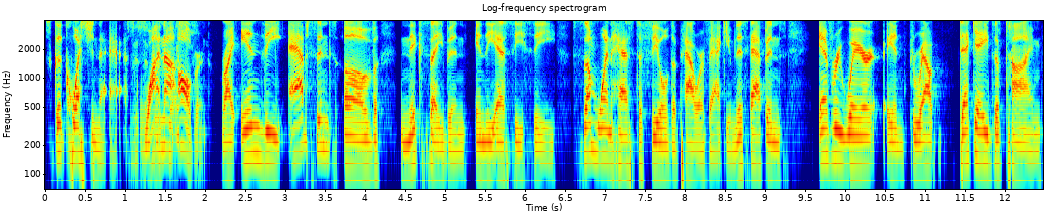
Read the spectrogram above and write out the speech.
It's a good question to ask. Why not question. Auburn? Right? In the absence of Nick Saban in the SEC, someone has to fill the power vacuum. This happens everywhere and throughout decades of time.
